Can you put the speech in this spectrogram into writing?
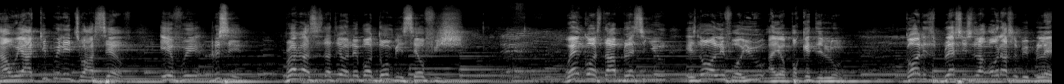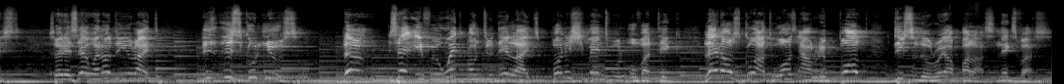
and we are keeping it to ourselves. If we listen, brother and sister, tell your neighbor, don't be selfish. When God start blessing you, it's not only for you and your pocket alone. God is blessing so that others will be blessed. So they said, We're not doing right. This, this is good news. Then he said, If we wait until daylight, punishment will overtake. Let us go at once and report this to the royal palace. Next verse.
